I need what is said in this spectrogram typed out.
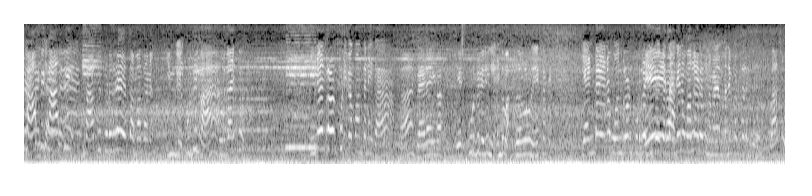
ಕಾಫಿ ಕಾಫಿ ಕಾಫಿ ಕುಡಿದ್ರೆ ಸಮಾಧಾನ ನಿಮ್ಗೆ ಕುಡ್ದಿಲ್ವಾ ಕುಡ್ದಾಯ್ತು ಇನ್ನೊಂದ್ ರೌಂಡ್ ಕುಡಿಬೇಕು ಅಂತಾನೆ ಈಗ ಹಾ, ಬೇಡ ಈಗ ಎಷ್ಟು ಕುಡ್ದಿಲ್ಲ ನೀನು ಎಂಡುವ ಏಕಕ್ಕೆ ಎಂಟ ಏನೋ ಒಂದ್ ರೌಂಡ್ ಕುಡ್ದ್ರೆ ಏ ಬಿದ್ದೋಯ್ತದ. ಸಂಜೆನ ಓಲಾಡೋದು ನಮ್ಮ ಮನೆ ಪಕ್ಕದಲ್ಲಿ ವಾಸು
